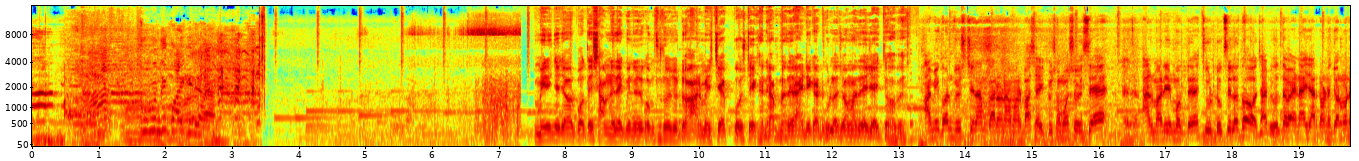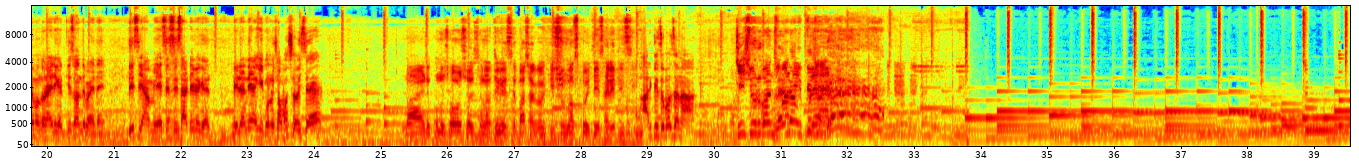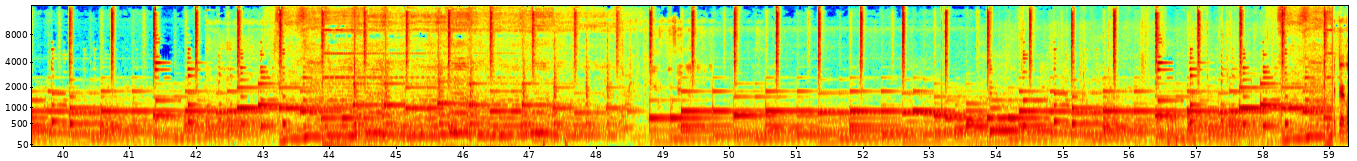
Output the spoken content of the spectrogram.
মেরিঞ্জা যাওয়ার পথে সামনে দেখবেন এরকম ছোট ছোট আর্মির চেকপোস্ট এখানে আপনাদের আইডি কার্ডগুলো জমা দিয়ে যাইতে হবে। আমি কনফিউজ ছিলাম কারণ আমার বাসায় একটু সমস্যা হয়েছে আলমারির মধ্যে চুর ঢুকছিল তো চাবি খুলতে পারি নাই যার কারণে জন্ম নিবন্ধন আইডি কার্ড কিছু আনতে পারি নাই। দিছি আমি এসএসসি সার্টিফিকেট এটা নিয়ে কি কোনো সমস্যা হয়েছে না এটা কোনো সমস্যা হয়েছে না। জিজ্ঞেসে বাসা কই কিশোরগঞ্জ কইতে ছাড়িয়ে দিছি। আর কিছু বলছে না? কিশোরগঞ্জ মানে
